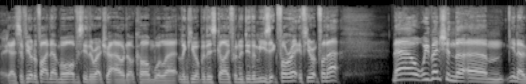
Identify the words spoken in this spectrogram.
Yeah, so if you want to find out more, obviously the retrohour.com will uh, link you up with this guy if you want to do the music for it, if you're up for that. Now, we've mentioned that, um, you know,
